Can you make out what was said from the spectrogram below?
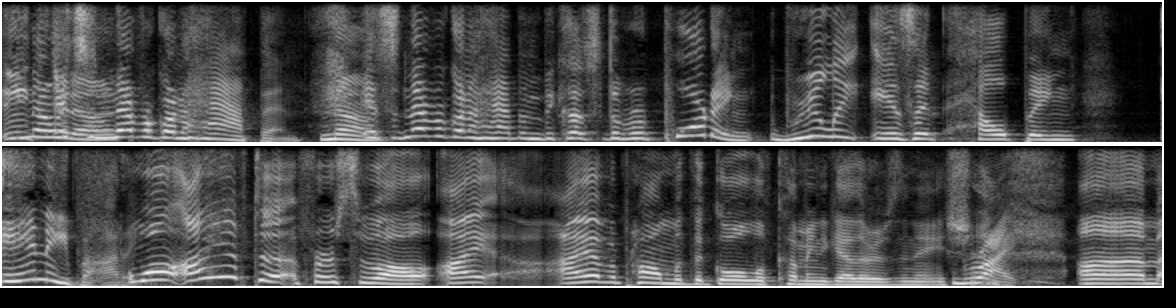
No, we it's never going to happen. No. it's never going to happen because the reporting really isn't helping anybody. Well, I have to first of all, I I have a problem with the goal of coming together as a nation, Right. Um,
